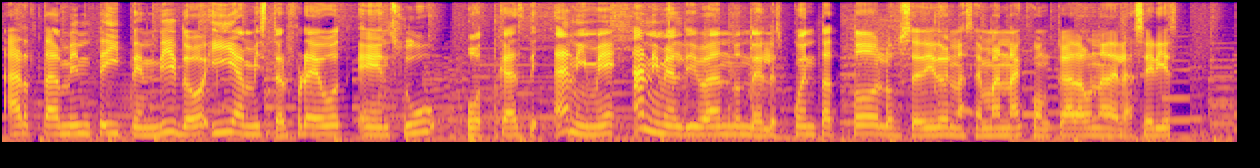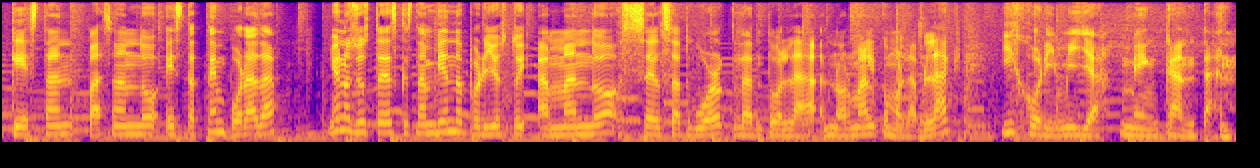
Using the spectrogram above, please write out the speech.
hartamente y tendido y a Mr. Freud en su podcast de anime, Anime al Diván, donde les cuenta todo lo sucedido en la semana con cada una de las series que están pasando esta temporada. Yo no sé ustedes que están viendo, pero yo estoy amando Cells at Work, tanto la normal como la black y Jorimilla, me encantan.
